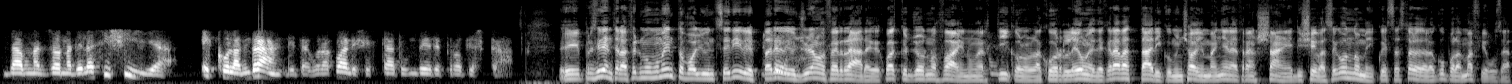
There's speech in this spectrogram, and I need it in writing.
da una zona della Sicilia e con l'andrangheta con la quale c'è stato un vero e proprio scambio. Eh, Presidente, la fermo un momento, voglio inserire il parere sì. di Giuliano Ferrara che qualche giorno fa in un articolo La Corleone dei Cravattari cominciava in maniera tranchant e diceva secondo me questa storia della cupola mafiosa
